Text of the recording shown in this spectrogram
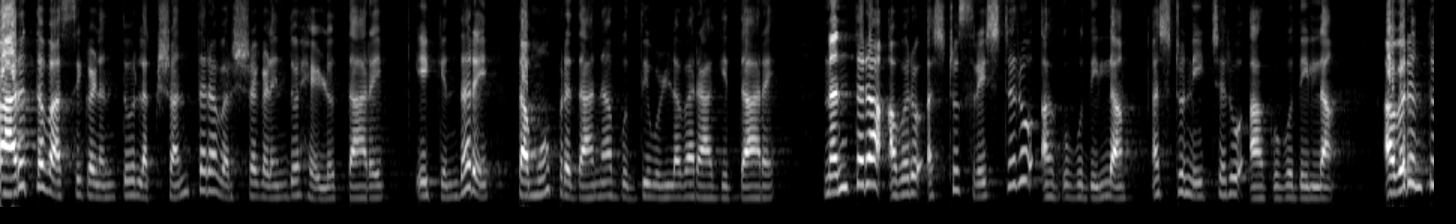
ಭಾರತವಾಸಿಗಳಂತೂ ಲಕ್ಷಾಂತರ ವರ್ಷಗಳೆಂದು ಹೇಳುತ್ತಾರೆ. ಏಕೆಂದರೆ ತಮೋ ಪ್ರಧಾನ ಬುದ್ಧಿ ಉಳ್ಳವರಾಗಿದ್ದಾರೆ ನಂತರ ಅವರು ಅಷ್ಟು ಶ್ರೇಷ್ಠರೂ ಆಗುವುದಿಲ್ಲ, ಅಷ್ಟು ನೀಚರೂ ಆಗುವುದಿಲ್ಲ. ಅವರಂತೂ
